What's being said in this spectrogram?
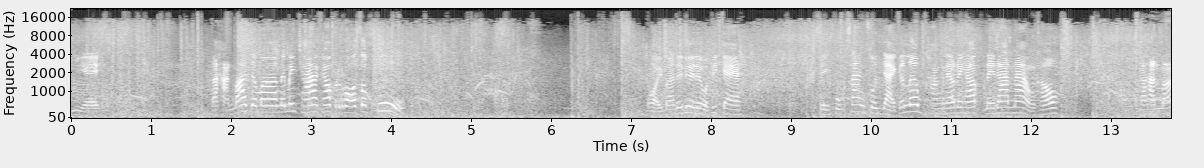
นี่ไงทหารม้าจะมาในไม่ช้าครับ รอสักครู่ ปล่อยมาเรื่อยๆเลยว่ะพี่แก สิ่งปลูกสร้างส่วนใหญ่ก็เริ่มพังแล้วนะครับ ในด้านหน้าของเขาทหารมา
